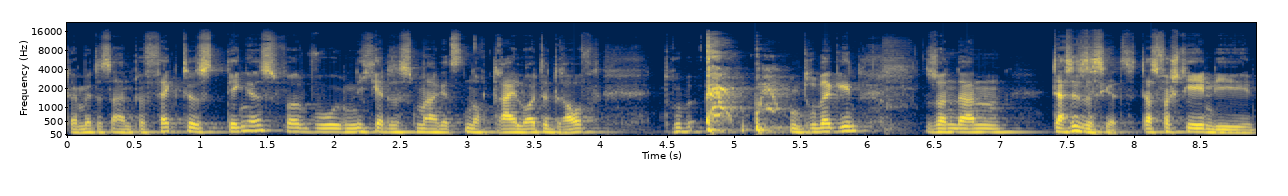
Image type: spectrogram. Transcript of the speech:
Damit es ein perfektes Ding ist, wo, nicht jedes Mal jetzt noch drei Leute drauf drüber, drüber gehen, sondern das ist es jetzt. Das verstehen die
